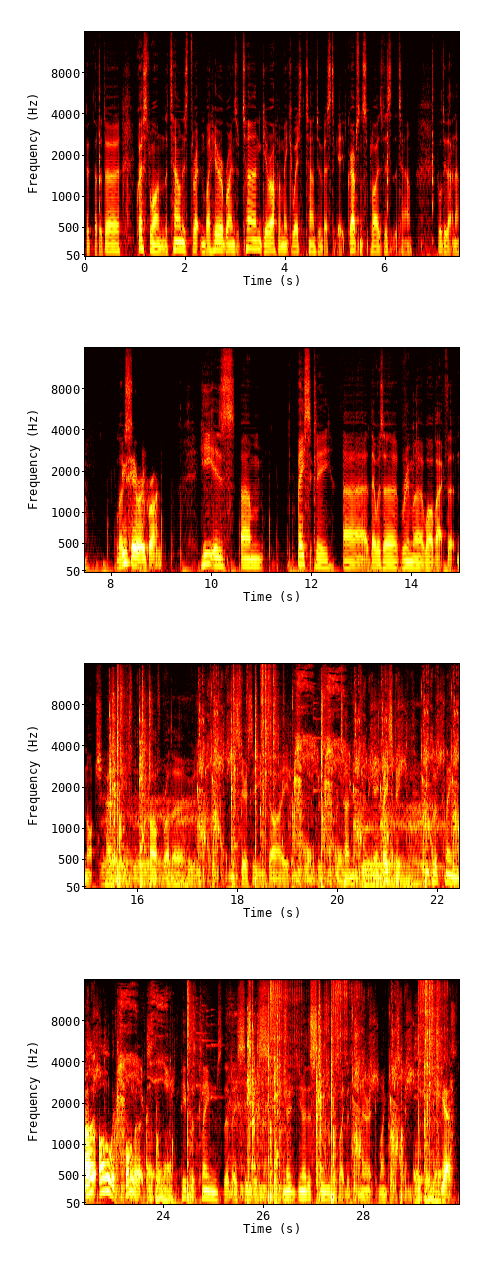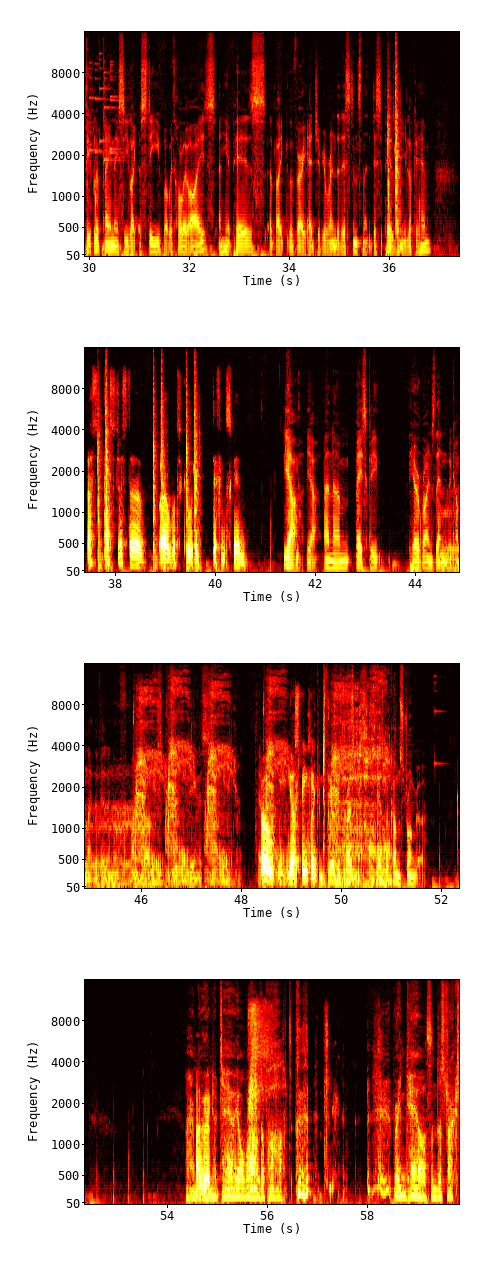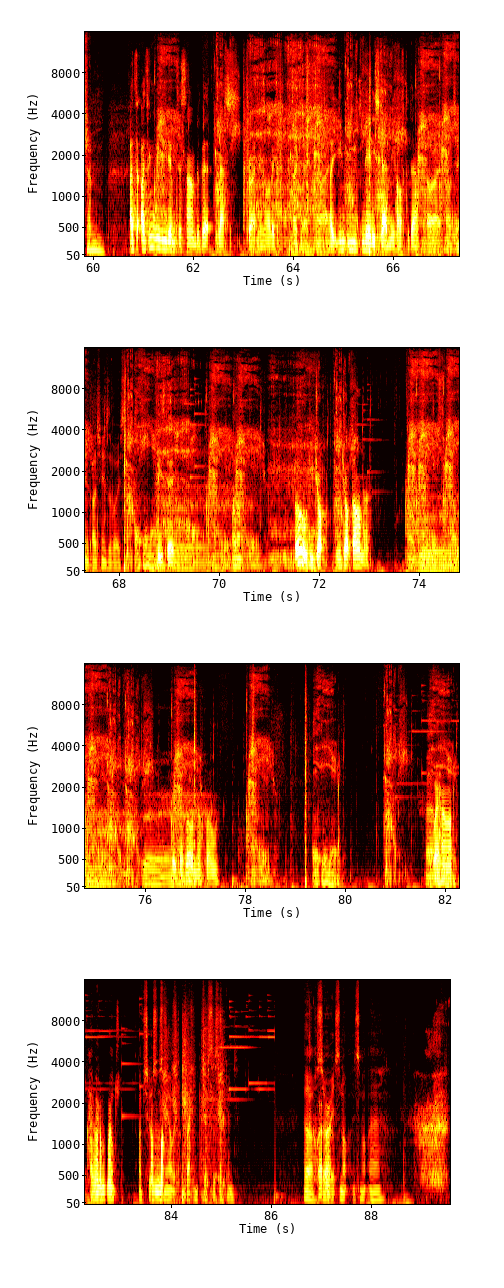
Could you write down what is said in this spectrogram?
Da, da, da. Quest 1. The town is threatened by Herobrine's return. Gear up and make your way to the town to investigate. Grab some supplies, visit the town. We'll do that now. Although Who's it's- Herobrine? he is um, basically. Uh, there was a rumor a while back that Notch had a half brother who mysteriously died and was returning to the game. Basically, people have claimed Oh, oh, it's bollocks. people have claimed that they see this. You know, you know, the Steve is like the generic Minecraft skin. Yes. People have claimed they see like a Steve but with hollow eyes, and he appears at like the very edge of your render distance, and then disappears when you look at him. That's that's just a uh, what's it called? A different skin. Yeah, yeah, and um, basically, Herobrine's then become like the villain of Minecraft, being this. Yeah, Oh, you're I- speaking. I can feel his presence. He has become stronger. I'm, I'm going go- to tear your world apart. Bring chaos and destruction. I, th- I think we need him to sound a bit less threatening, Ollie. Okay, all right, Like you, you nearly scared me half to death. all right. I'll change. I'll change the voice. Please do. Hold on. Oh, he dropped he dropped armor. Which I got enough armor. um, Wait, hang on, hang on a minute. I've just got I'm something out. I'm back in just a second. Oh, Quite sorry, right. it's not, it's not, uh,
